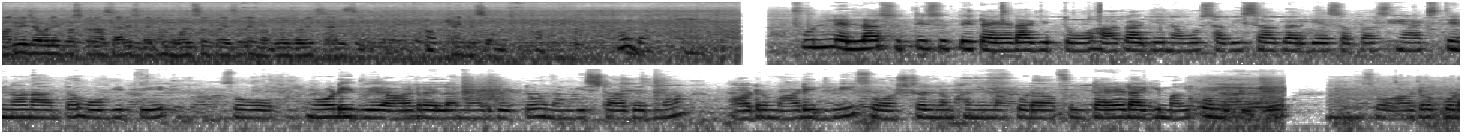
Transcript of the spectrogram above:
ಮದುವೆ ಜವಳಿಗೋಸ್ಕರ ಸ್ಯಾರೀಸ್ ಬೇಕಂದ್ರೆ ಹೋಲ್ಸೇಲ್ ಪ್ರೈಸಲ್ಲಿ ಮದುವೆ ಜವಳಿ ಸ್ಯಾರೀಸ್ ಸಿಗುತ್ತೆ. ಥ್ಯಾಂಕ್ ಯು ಸೊ ಮಚ್ ಹೌದಾ? ಫುಲ್ ಎಲ್ಲ ಸುತ್ತಿ ಸುತ್ತಿ ಟಯರ್ಡ್ ಆಗಿತ್ತು. ಹಾಗಾಗಿ ನಾವು ಸವಿಸಾಗರ್ಗೆ ಸ್ವಲ್ಪ ಸ್ನ್ಯಾಕ್ಸ್ ತಿನ್ನೋಣ ಅಂತ ಹೋಗಿದ್ವಿ. ಸೊ ನೋಡಿದ್ವಿ ಆರ್ಡ್ರ್ ಎಲ್ಲ ನೋಡಿಬಿಟ್ಟು ನಮ್ಗೆ ಇಷ್ಟ ಆದದನ್ನ ಆರ್ಡ್ರ್ ಮಾಡಿದ್ವಿ. ಸೊ ಅಷ್ಟರಲ್ಲಿ ನಮ್ಮ ಹನಿಮ ಕೂಡ ಫುಲ್ ಟಯರ್ಡ್ ಆಗಿ ಸೊ ಆರ್ಡ್ರ್ ಕೂಡ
